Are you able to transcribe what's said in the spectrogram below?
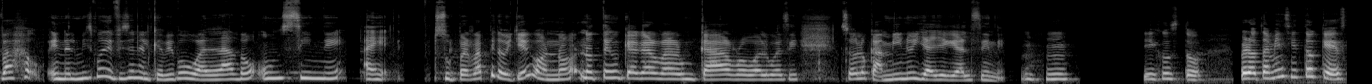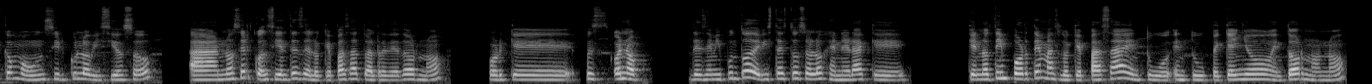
bajo en el mismo edificio en el que vivo o al lado, un cine. Súper rápido llego, ¿no? No tengo que agarrar un carro o algo así. Solo camino y ya llegué al cine. Sí, justo. Pero también siento que es como un círculo vicioso a no ser conscientes de lo que pasa a tu alrededor, ¿no? Porque, pues, bueno, desde mi punto de vista esto solo genera que, que no te importe más lo que pasa en tu, en tu pequeño entorno, ¿no?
